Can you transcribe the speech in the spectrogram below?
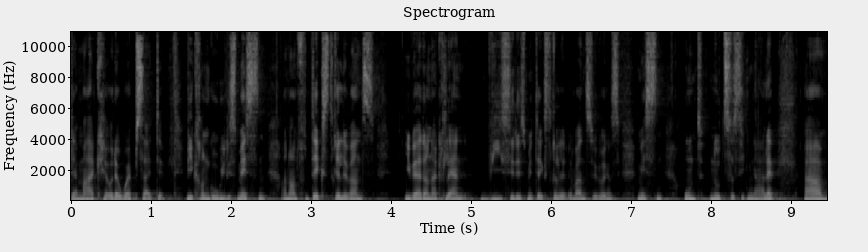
der Marke oder Webseite. Wie kann Google das messen? Anhand von Textrelevanz. Ich werde dann erklären, wie sie das mit Textrelevanz übrigens messen und Nutzersignale. Ähm,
